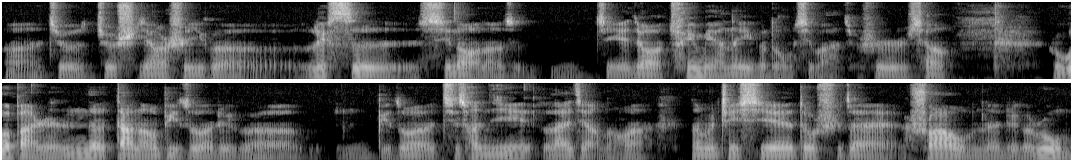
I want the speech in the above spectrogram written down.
啊，就就实际上是一个类似洗脑的，也叫催眠的一个东西吧。就是像如果把人的大脑比作这个，嗯，比作计算机来讲的话，那么这些都是在刷我们的这个 room，。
